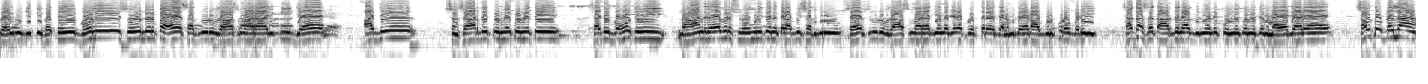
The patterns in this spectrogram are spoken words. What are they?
ਵਾਹਿਗੁਰੂ ਜੀ ਕੀ ਫਤਿਹ। ਬੋਲੇ ਸੋ ਨਿਰਭੈ ਸਤਿਗੁਰੂ ਰਵਿਦਾਸ ਮਹਾਰਾਜ ਕੀ ਜੈ। ਅੱਜ ਸੰਸਾਰ ਦੇ ਕੋਨੇ-ਕੋਨੇ ਤੇ ਸਾਡੇ ਬਹੁਤ ਹੀ ਮਹਾਨ ਰਹਿਬਰ ਸ਼੍ਰੋਮਣੀ ਤੇ ਨਕਰਾਬੀ ਸਤਿਗੁਰੂ ਸਾਹਿਬ ਸ੍ਰੀ ਰਵਿਦਾਸ ਮਹਾਰਾਜ ਜੀ ਦਾ ਜਿਹੜਾ ਪਵਿੱਤਰ ਜਨਮ ਦਿਹਾੜਾ ਗੁਰਪੁਰਬ ਬੜੀ ਸਾਦਾ ਸਤਿਕਾਰ ਦੇ ਨਾਲ ਦੁਨੀਆ ਦੇ ਕੋਨੇ-ਕੋਨੇ ਤੇ ਮਨਾਇਆ ਜਾ ਰਿਹਾ ਹੈ। ਸਭ ਤੋਂ ਪਹਿਲਾਂ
